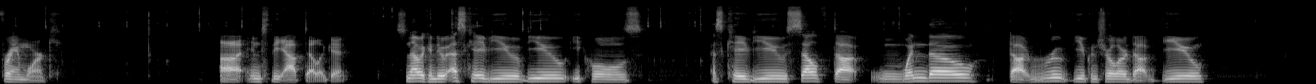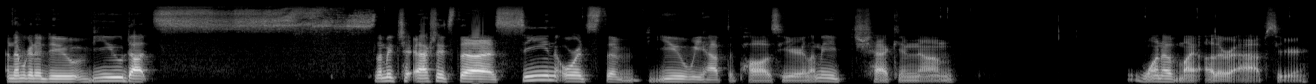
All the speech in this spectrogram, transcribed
framework uh, into the app delegate. So now we can do skview view equals skview self.window.root view. And then we're going to do view dot. Let me check. Actually, it's the scene or it's the view we have to pause here. Let me check in um, one of my other apps here.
